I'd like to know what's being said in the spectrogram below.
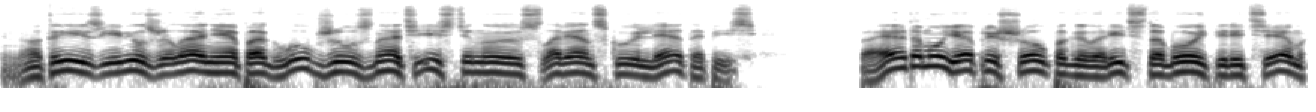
но ты изъявил желание поглубже узнать истинную славянскую летопись, поэтому я пришел поговорить с тобой перед тем,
